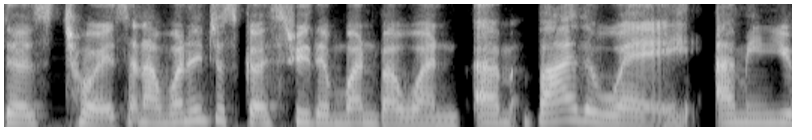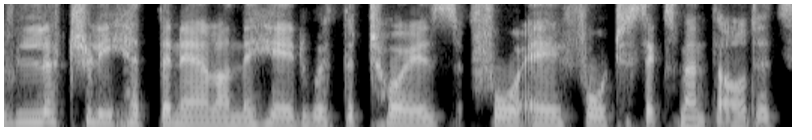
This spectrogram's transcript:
those toys and I want to just go through them one by one. Um, by the way, I mean, you've literally hit the nail on the head with the toys for a four to six month old. It's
